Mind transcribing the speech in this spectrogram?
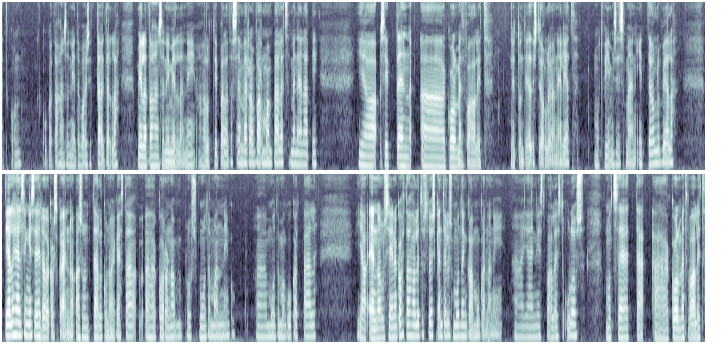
että kun kuka tahansa niitä voisi täytellä millä tahansa nimillä, niin haluttiin pelata sen verran varmaan päälle, että se menee läpi. Ja sitten ää, kolmet vaalit, nyt on tietysti ollut jo neljät, mutta viimeisissä mä en itse ollut vielä, vielä Helsingin ehdolla, koska en ole asunut täällä kun oikeastaan ää, korona plus muutaman, niin kuin, ää, muutaman kuukautta päälle. Ja en ollut siinä kohtaa hallitustyöskentelyssä muutenkaan mukana, niin ää, jäin niistä vaaleista ulos. Mutta se, että ää, kolmet vaalit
